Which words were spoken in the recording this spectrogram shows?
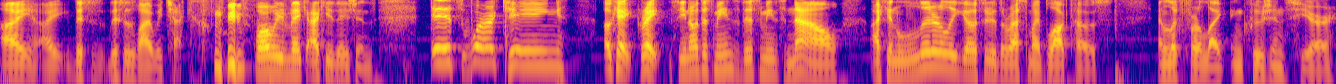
I I this is this is why we check before we make accusations. It's working. Okay, great. So you know what this means? This means now I can literally go through the rest of my blog posts and look for like inclusions here.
